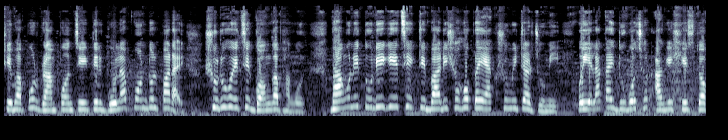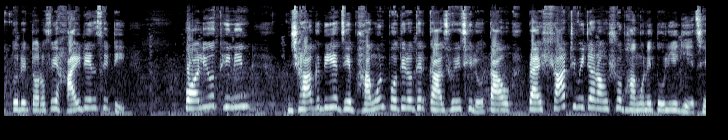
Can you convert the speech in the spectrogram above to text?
সেভাপুর গ্রাম পঞ্চায়েতের গোলাপ মণ্ডল পাড়ায় শুরু হয়েছে গঙ্গা ভাঙন। ভাঙনে তলিয়ে গিয়েছে একটি বাড়ি সহ প্রায় একশো মিটার জমি। ওই এলাকায় দুবছর আগে সেচ দপ্তরের তরফে হাই ডেন্সিটি পলিওথিনিন ঝাঁক দিয়ে যে ভাঙন প্রতিরোধের কাজ হয়েছিল, তাও প্রায় ষাট মিটার অংশ ভাঙনে তলিয়ে গিয়েছে।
